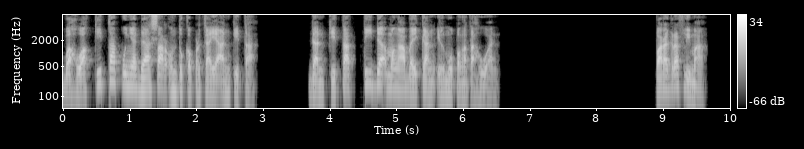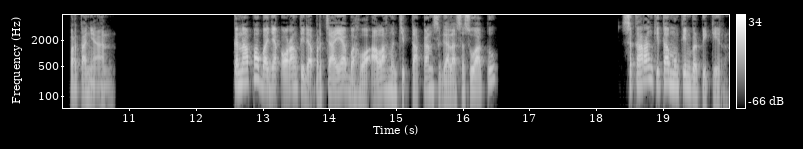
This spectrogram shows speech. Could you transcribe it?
bahwa kita punya dasar untuk kepercayaan kita, dan kita tidak mengabaikan ilmu pengetahuan. Paragraf 5. Pertanyaan. Kenapa banyak orang tidak percaya bahwa Allah menciptakan segala sesuatu? Sekarang kita mungkin berpikir,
